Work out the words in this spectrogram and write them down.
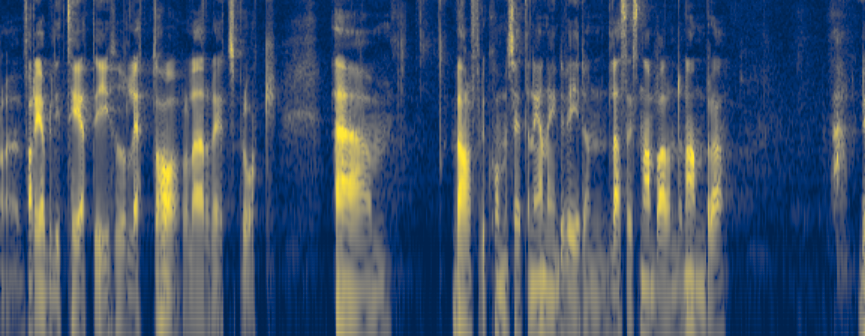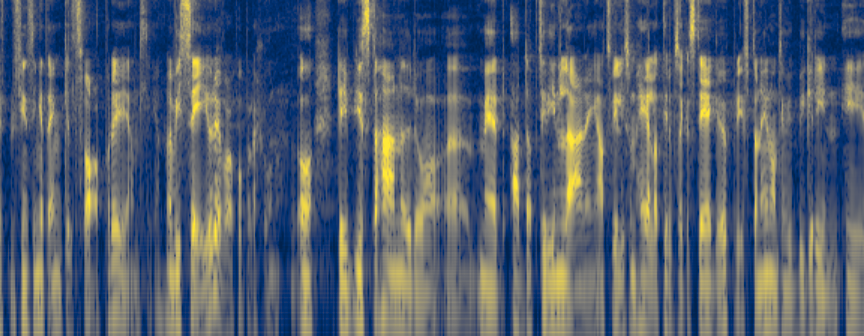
eh, variabilitet i hur lätt du har att lära dig ett språk. Um, varför det kommer sig att den ena individen lär sig snabbare än den andra, det, finns inget enkelt svar på det egentligen. Men vi ser ju det i våra populationer. Och det är just det här nu då eh, med adaptiv inlärning, att vi liksom hela tiden försöker stega uppgiften, är ju någonting vi bygger in i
